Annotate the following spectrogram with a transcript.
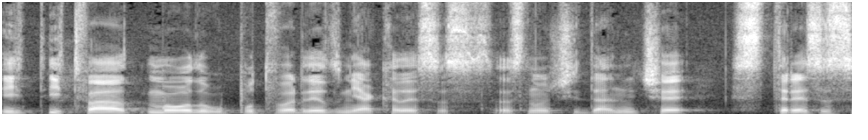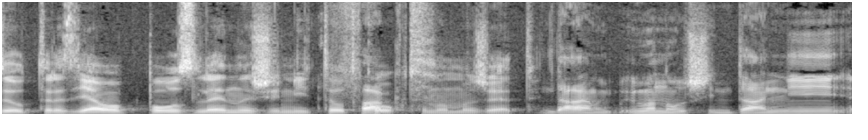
и, и това мога да го потвърдя до някъде с, с научни данни, че стреса се отразява по-зле на жените, отколкото на мъжете. Да, има научни данни.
